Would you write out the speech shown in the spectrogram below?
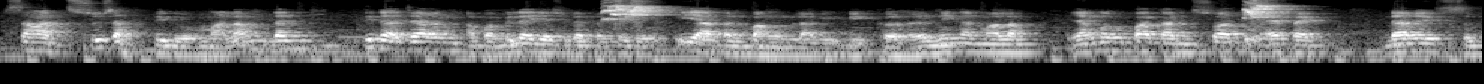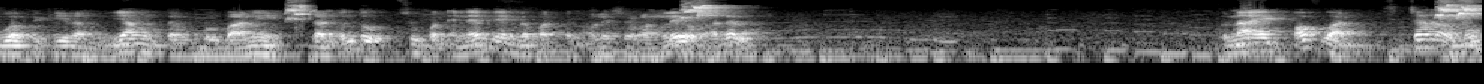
sangat susah tidur malam dan tidak jarang apabila ia sudah tertidur ia akan bangun lagi di keheningan malam yang merupakan suatu efek dari sebuah pikiran yang terbebani. Dan untuk support energi yang didapatkan oleh seorang Leo adalah kenaik of one. Secara umum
